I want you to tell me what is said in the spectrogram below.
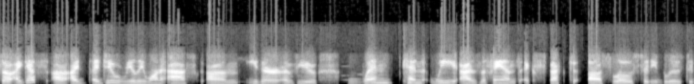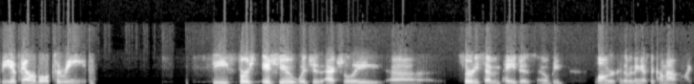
so I guess uh, I I do really want to ask um, either of you, when can we as the fans expect uh, Slow City Blues to be available to read? the first issue, which is actually uh, 37 pages. It'll be longer because everything has to come out in like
